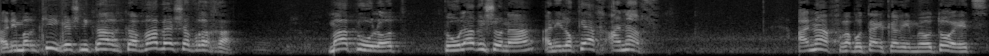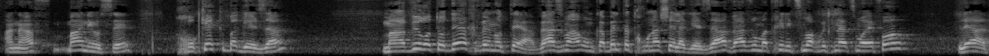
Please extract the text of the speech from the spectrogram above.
אני מרכיב, יש נקרא הרכבה ויש הברכה. מה הפעולות? פעולה ראשונה, אני לוקח ענף, ענף רבותיי יקרים, מאותו עץ, ענף, מה אני עושה? חוקק בגזע, מעביר אותו דרך ונוטע, ואז מה? הוא מקבל את התכונה של הגזע, ואז הוא מתחיל לצמוח בפני עצמו איפה? ליד.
